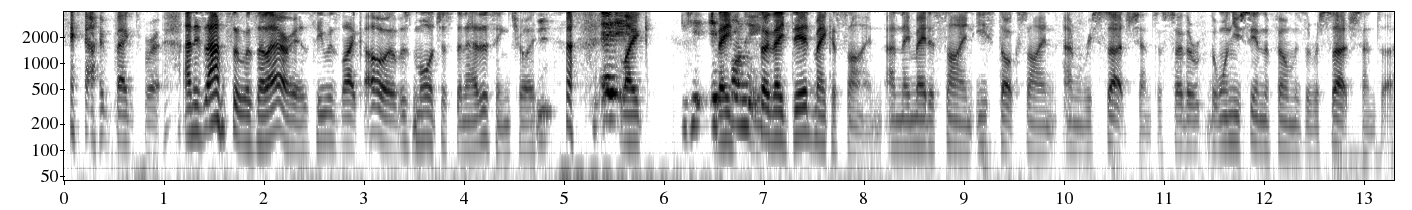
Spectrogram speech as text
I begged for it, and his answer was hilarious. He was like, "Oh, it was more just an editing choice." It- like it's they funny. so they did make a sign and they made a sign east dock sign and research center so the the one you see in the film is the research center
